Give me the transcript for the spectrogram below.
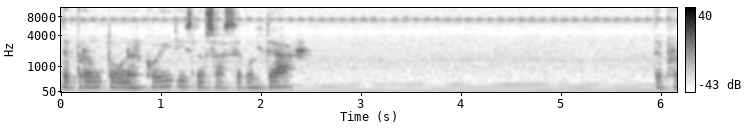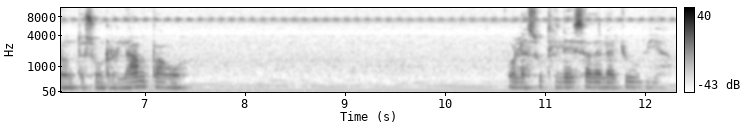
De pronto un arco iris nos hace voltear. De pronto es un relámpago o la sutileza de la lluvia.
